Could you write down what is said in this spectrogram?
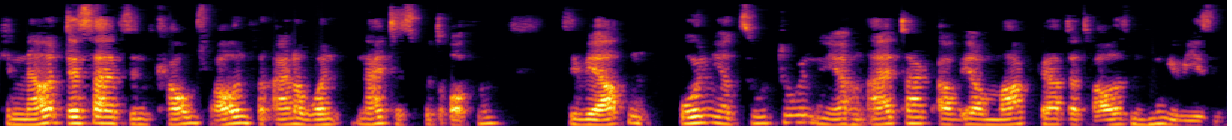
Genau deshalb sind kaum Frauen von einer One-Nightis betroffen. Sie werden ohne ihr Zutun in ihrem Alltag auf ihren Marktwert da draußen hingewiesen,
